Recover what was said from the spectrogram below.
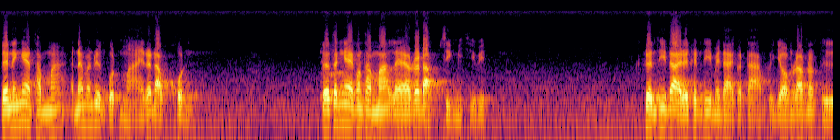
แต่ในแง่ธรรมะอันนั้นมันเรื่องกฎหมายระดับคน แต่ถ้าแง่ของธรรมะแล้วระดับสิ่งมีชีวิต เคลื่อนที่ได้หรือเคลื่อนที่ไม่ได้ก็ตาม ก็ยอมรับนับถือ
